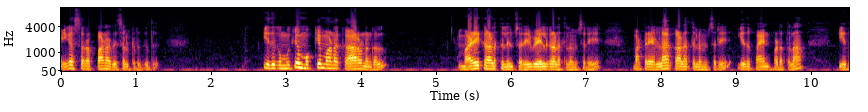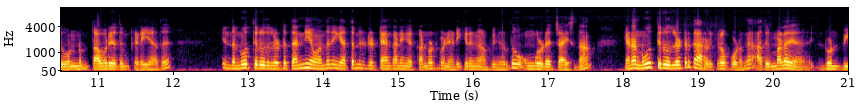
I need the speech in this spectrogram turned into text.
மிக சிறப்பான ரிசல்ட் இருக்குது. இதுக்கு முக்கிய முக்கியமான காரணங்கள் மழை காலத்திலும் சரி வெயில் காலத்திலும் சரி மற்ற எல்லா காலத்திலும் சரி இது பயன்படுத்தலாம். இது ஒன்றும் தவறு எதுவும் கிடையாது. இந்த நூற்றி இருபது லிட்டர் தண்ணியை வந்து நீங்கள் எத்தனை லிட்டர் டேங்காக நீங்கள் கன்வெர்ட் பண்ணி அடிக்கிறீங்க அப்படிங்கிறது உங்களுடைய சாய்ஸ் தான். ஏன்னா நூற்றி இருபது லிட்டருக்கு அரை கிலோ போடுங்க. அதுக்கு மேலே டோன்ட் பி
